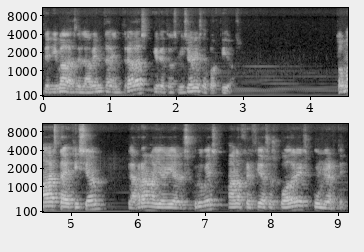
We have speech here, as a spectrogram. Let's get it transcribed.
derivadas de la venta de entradas y retransmisiones deportivas. Tomada esta decisión, la gran mayoría de los clubes han ofrecido a sus jugadores un ERTE,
